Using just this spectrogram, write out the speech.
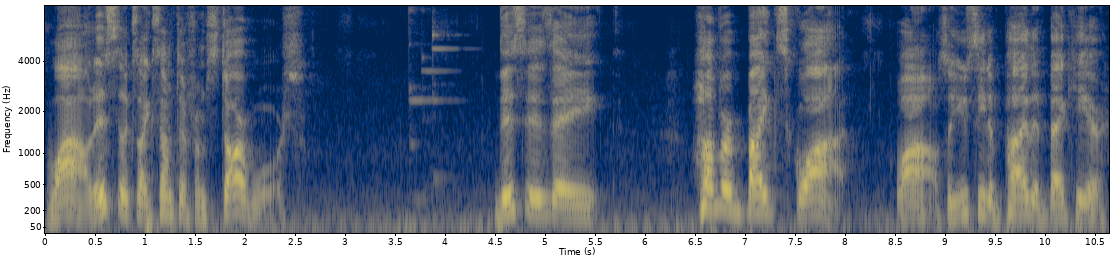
Wow, this looks like something from Star Wars. This is a hover bike squad. Wow, so you see the pilot back here.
